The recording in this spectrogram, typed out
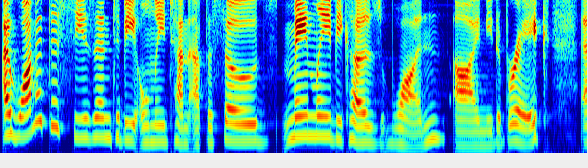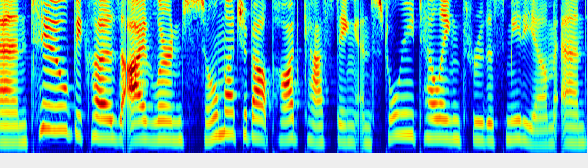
I wanted this season to be only 10 episodes, mainly because one, I need a break, and two, because I've learned so much about podcasting and storytelling through this medium, and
